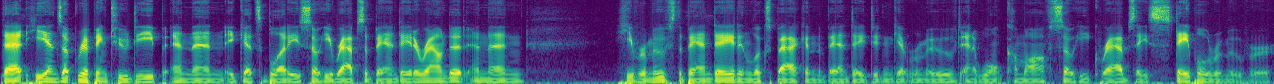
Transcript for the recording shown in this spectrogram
that he ends up ripping too deep and then it gets bloody, so he wraps a band-aid around it and then he removes the band-aid and looks back and the band-aid didn't get removed and it won't come off, so he grabs a staple remover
